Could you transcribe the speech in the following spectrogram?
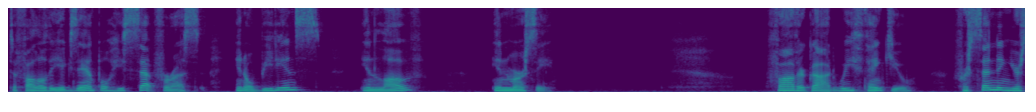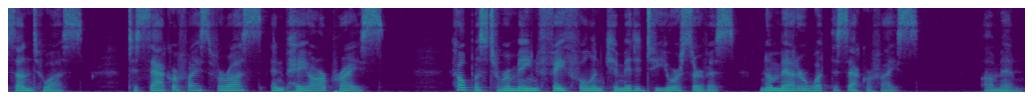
to follow the example he set for us in obedience, in love, in mercy. Father God, we thank you for sending your Son to us to sacrifice for us and pay our price. Help us to remain faithful and committed to your service, no matter what the sacrifice. Amen.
